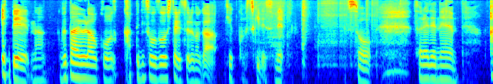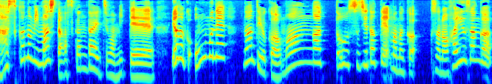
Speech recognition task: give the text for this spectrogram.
得て、な舞台裏をこう勝手に想像したりするのが結構好きですね。そう。それでね、アスカの見ました？アスカの第一話見て、いやなんかおおむね、なんていうか、漫画と筋立て、まあなんか、その俳優さんが、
